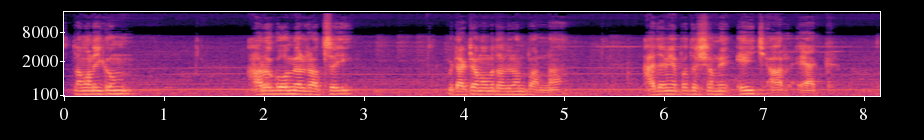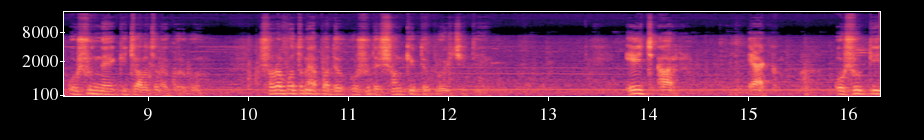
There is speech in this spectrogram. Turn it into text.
আসসালামু আলাইকুম। আরও গৌমেল রাজশাহী। ডাক্তার মোহাম্মদ হাবিরাম পান্না। আজ আমি আপনাদের সামনে এইচ আর এক, ওষুধ নিয়ে কিছু আলোচনা করব। সর্বপ্রথমে আপনাদের ওষুধের সংক্ষিপ্ত পরিচিতি এইচ আর এক, ওষুধটি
